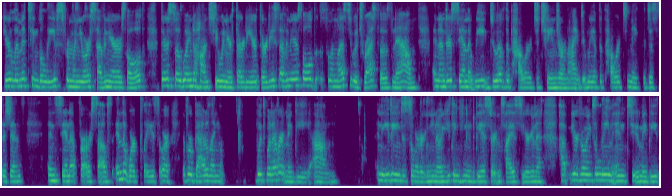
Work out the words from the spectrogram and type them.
your limiting beliefs from when you were seven years old, they're still going to haunt you when you're 30 or 37 years old. So unless you address those now and understand that we do have the power to change our mind and we have the power to make the decisions and stand up for ourselves in the workplace or if we're battling with whatever it may be. Um, an eating disorder you know you think you need to be a certain size so you're gonna have you're going to lean into maybe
